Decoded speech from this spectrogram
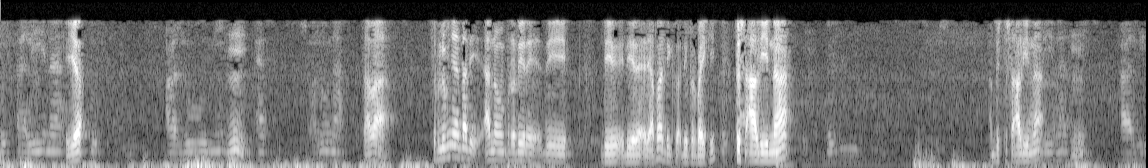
Tus'alina Iya. tus'aluni. Hmm. Salah. Sebelumnya tadi anu perlu di di di, di, di apa di, diperbaiki. Terus alina. Habis terus alina. Alina Hmm. ali.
